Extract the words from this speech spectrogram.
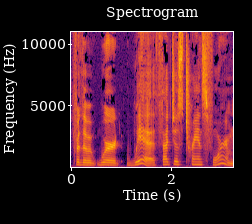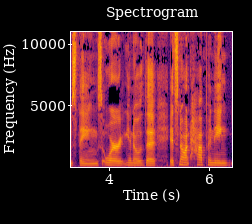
for the word with that just transforms things or you know the it's not happening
